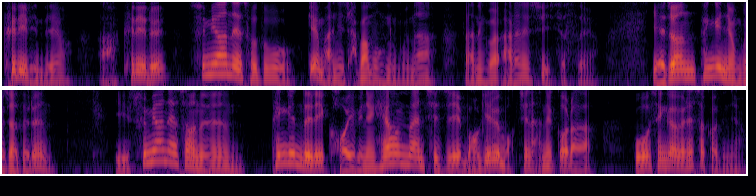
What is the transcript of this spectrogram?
크릴인데요. 아, 크릴을 수면에서도 꽤 많이 잡아먹는구나 라는 걸 알아낼 수 있었어요. 예전 펭귄 연구자들은 이 수면에서는 펭귄들이 거의 그냥 헤엄만 치지 먹이를 먹진 않을 거라고 생각을 했었거든요.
